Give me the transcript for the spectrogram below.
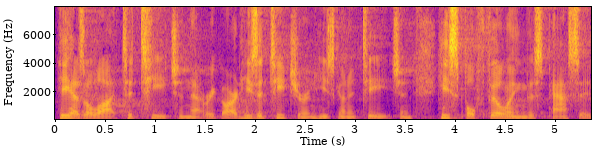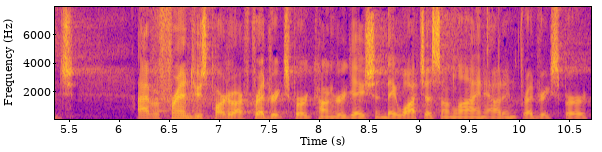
he has a lot to teach in that regard. He's a teacher and he's going to teach, and he's fulfilling this passage. I have a friend who's part of our Fredericksburg congregation. They watch us online out in Fredericksburg.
